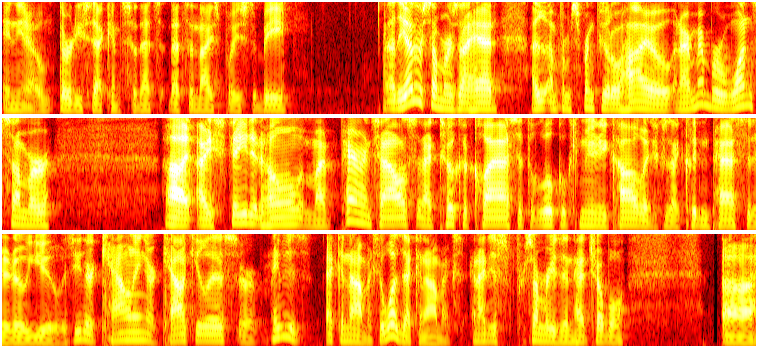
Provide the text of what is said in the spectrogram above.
in you know 30 seconds. So that's that's a nice place to be. Uh, the other summers I had, I, I'm from Springfield, Ohio, and I remember one summer uh, I stayed at home at my parents' house and I took a class at the local community college because I couldn't pass it at OU. It was either accounting or calculus or maybe it was economics. It was economics, and I just for some reason had trouble uh,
